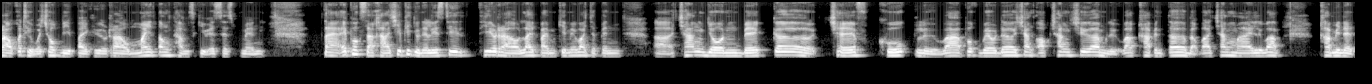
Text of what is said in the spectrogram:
เราก็ถือว่าโชคดีไปคือเราไม่ต้องทำ skill assessment แต่ไอ้พวกสาขาอาชีพที่อยู่ใน list ที่ที่เราไล่ไปเมื่อกี้ไม่ว่าจะเป็นช่างยนต์ baker เชฟ cook หรือว่าพวก welder ช่างอ๊อกช่างเชื่อม หรือว่า carpenter แบบว่าช่างไม้หรือว่า cabinet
